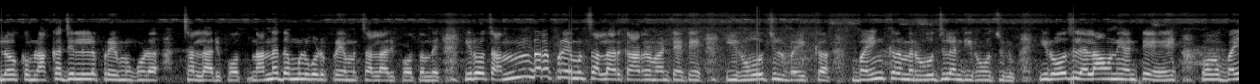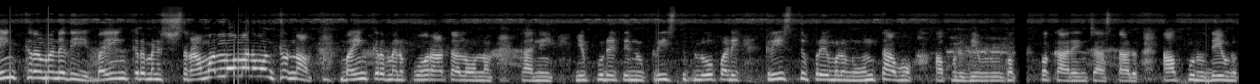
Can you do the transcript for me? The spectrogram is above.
ఈ లోకంలో అక్క జిల్లెల ప్రేమ కూడా చల్లారిపోతుంది. అన్నదమ్ములు కూడా ప్రేమ చల్లారిపోతుంది. ఈరోజు అందరి ప్రేమ చల్లారి కారణం అంటే అంటే ఈ రోజులు భయంక భయంకరమైన రోజులు అండి ఈ రోజులు. ఈ రోజులు ఎలా ఉన్నాయంటే ఒక భయంకరమైనది భయంకరమైన శ్రమల్లో మనం ఉంటున్నాం. భయంకరమైన పోరాటాలు ఉన్నాం. కానీ ఎప్పుడైతే నువ్వు క్రీస్తుకు లోపడి క్రీస్తు ప్రేమలో నువ్వు ఉంటావో అప్పుడు దేవుడు గొప్ప కార్యం చేస్తాడు. అప్పుడు దేవుడు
